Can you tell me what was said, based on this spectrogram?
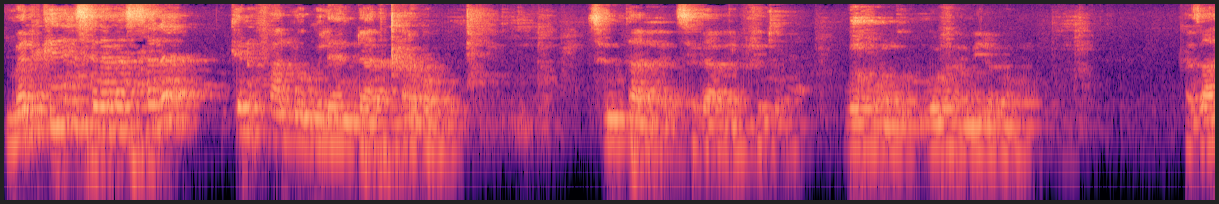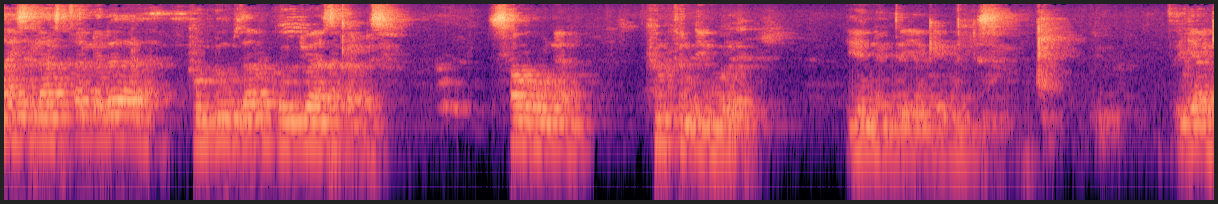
መልክህን ስለመሰለ ክንፍ አለው ብለህ እንዳትቀርበው ስንት አለ ስጋ ፍጡር ወፍ የሚርበው ከፀሐይ ስላስጠለለ ሁሉም ዛፍ ጎጆ ያስቀርስ። ሰው ሆነ ክንፍ እንዲኖርህ ይህንን ጥያቄ መልስ። ጥያቄ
